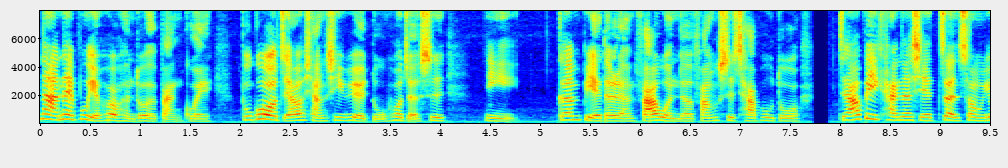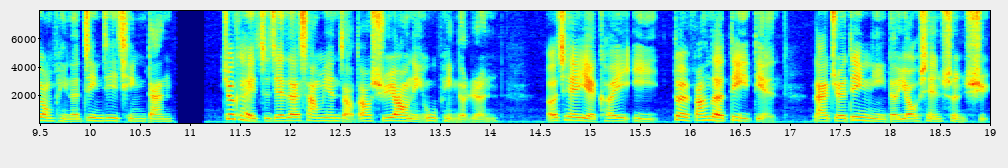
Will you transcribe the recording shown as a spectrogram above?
那内部也会有很多的版规。不过，只要详细阅读，或者是你跟别的人发文的方式差不多，只要避开那些赠送用品的禁忌清单，就可以直接在上面找到需要你物品的人，而且也可以以对方的地点来决定你的优先顺序。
